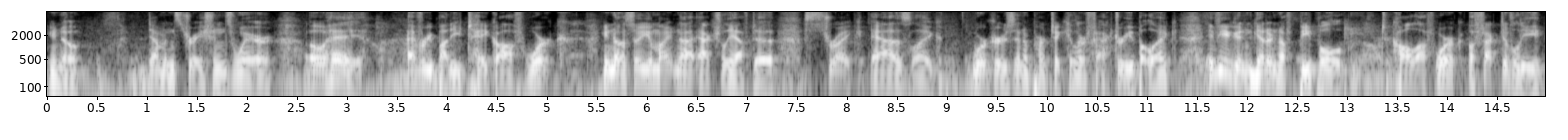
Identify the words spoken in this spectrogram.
you know demonstrations where oh hey everybody take off work you know so you might not actually have to strike as like workers in a particular factory but like if you can get enough people to call off work effectively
